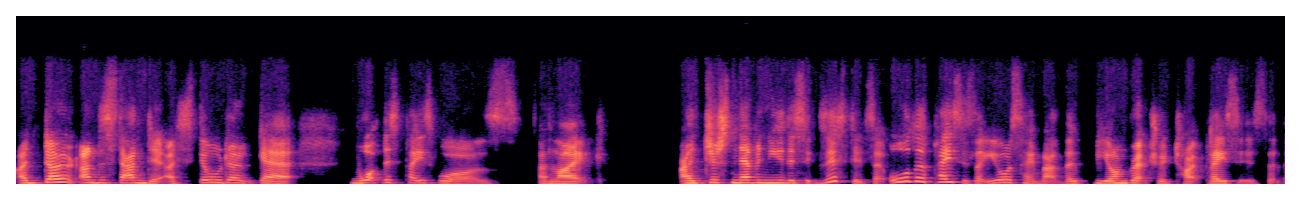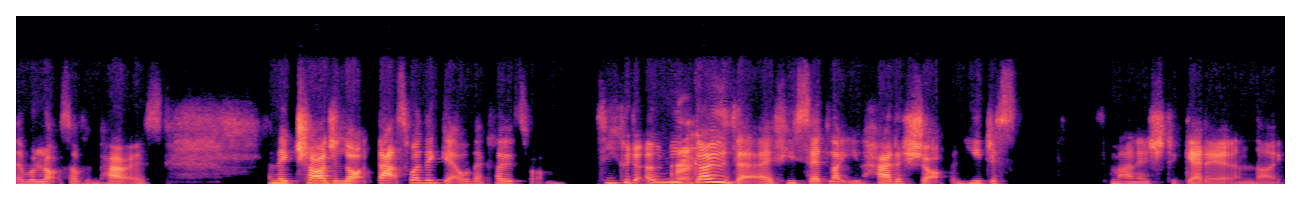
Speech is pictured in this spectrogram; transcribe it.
I don't understand it. I still don't get what this place was and like I just never knew this existed. So all the places like you're saying about the beyond retro type places that there were lots of in Paris, and they charge a lot. That's where they get all their clothes from. So you could only Right. go there if you said like you had a shop, and he just managed to get it, and like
